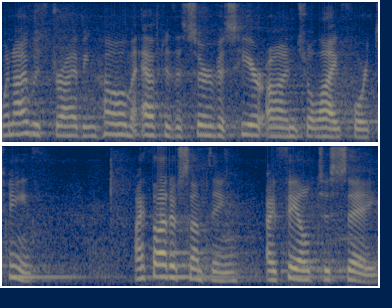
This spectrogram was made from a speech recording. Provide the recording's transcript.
when I was driving home after the service here on July 14th, I thought of something I failed to say.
